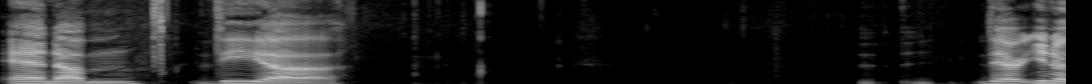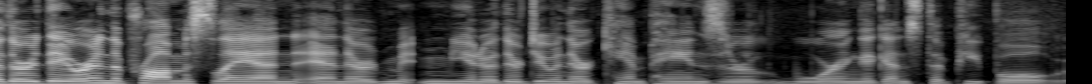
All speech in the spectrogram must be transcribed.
and um, the uh, they're you know they're they were in the promised land and they're you know they're doing their campaigns they're warring against the people.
